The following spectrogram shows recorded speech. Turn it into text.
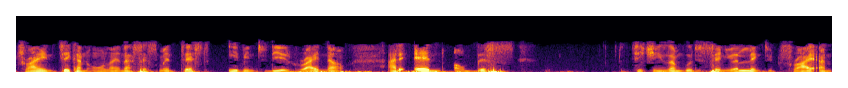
try and take an online assessment test even today, right now. At the end of this teachings, I'm going to send you a link to try an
